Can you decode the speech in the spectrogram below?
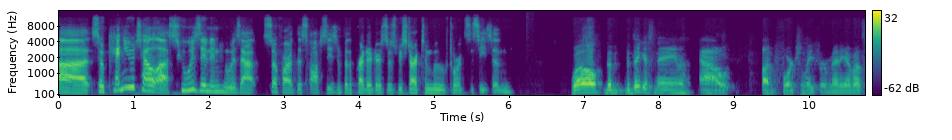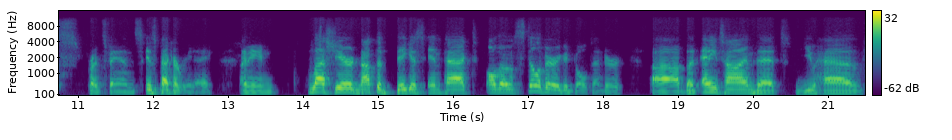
Uh, so can you tell us who is in and who is out so far this offseason for the Predators as we start to move towards the season? Well, the, the biggest name out, unfortunately for many of us Preds fans, is Pekka Rinne. I mean, last year, not the biggest impact, although still a very good goaltender. Uh, but anytime that you have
